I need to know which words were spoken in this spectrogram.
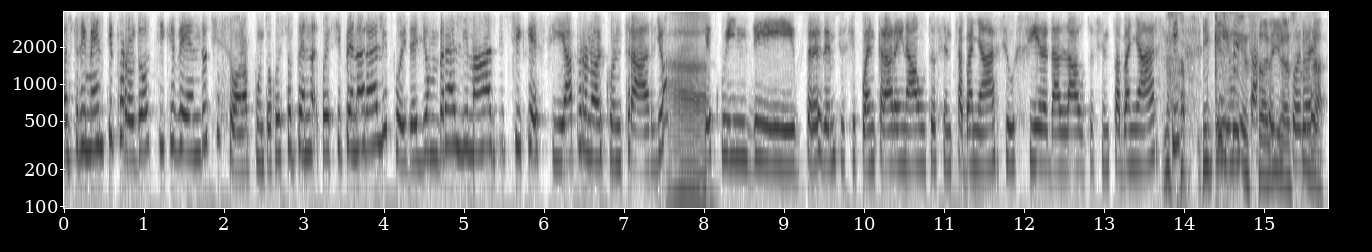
altrimenti prodotti che vendo ci sono appunto pen- questi pennarelli, poi degli ombrelli magici che si aprono al contrario Ah, e quindi per esempio si può entrare in auto senza bagnarsi, uscire dall'auto senza bagnarsi. In che senso Alina, scusa?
